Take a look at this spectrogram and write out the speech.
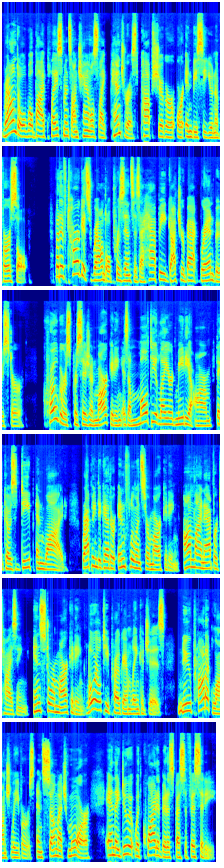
Roundel will buy placements on channels like Pinterest, Pop Sugar, or NBC Universal. But if Target's Roundel presents as a happy, got your back brand booster, Kroger's precision marketing is a multi layered media arm that goes deep and wide, wrapping together influencer marketing, online advertising, in store marketing, loyalty program linkages, new product launch levers, and so much more. And they do it with quite a bit of specificity.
